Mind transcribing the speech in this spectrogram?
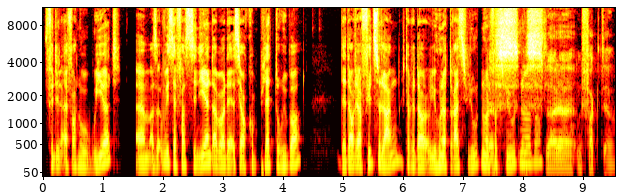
finde ihn einfach nur weird. Ähm, also irgendwie ist der faszinierend, aber der ist ja auch komplett drüber. Der dauert ja auch viel zu lang. Ich glaube, der dauert irgendwie 130 Minuten, 140 Das Minuten oder ist so. leider ein Fakt, ja.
